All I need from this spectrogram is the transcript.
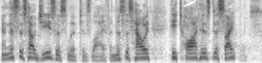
And this is how Jesus lived his life, and this is how he, he taught his disciples.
